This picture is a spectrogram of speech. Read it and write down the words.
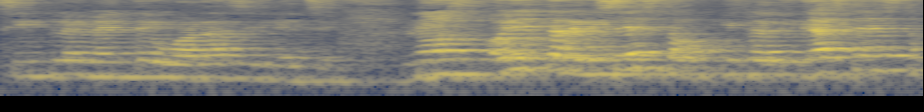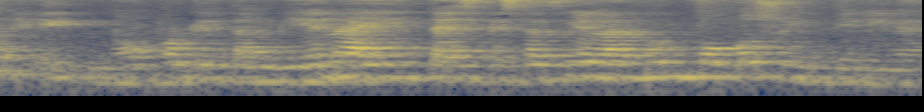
simplemente guarda silencio. No, oye, te revisé esto y platicaste esto. Y, no, porque también ahí te, estás violando un poco su intimidad.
